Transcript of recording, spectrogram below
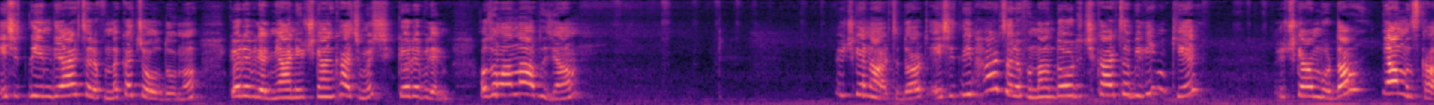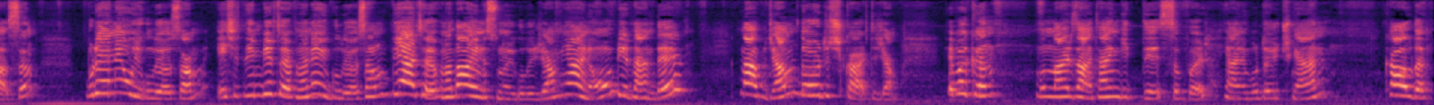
eşitliğin diğer tarafında kaç olduğunu görebilelim. Yani üçgen kaçmış görebilelim. O zaman ne yapacağım? Üçgen artı 4 eşitliğin her tarafından 4'ü çıkartabileyim ki üçgen burada yalnız kalsın. Buraya ne uyguluyorsam, eşitliğin bir tarafına ne uyguluyorsam diğer tarafına da aynısını uygulayacağım. Yani 11'den de ne yapacağım? 4'ü çıkartacağım. E bakın bunlar zaten gitti 0. Yani burada üçgen kaldı.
